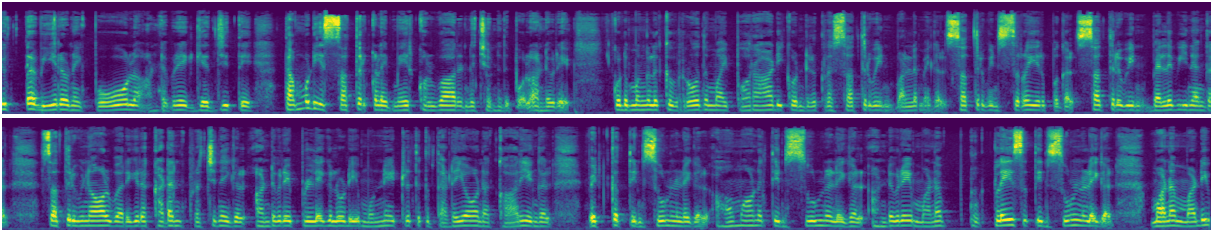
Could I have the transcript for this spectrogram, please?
யுத்த வீரனைப் போல ஆண்டவரே கர்ஜித்து தம்முடைய சத்துருக்களை மேற்கொள்வார் என்று சொன்னது போல் ஆண்டவரே குடும்பங்களுக்கு விரோதமாய் போராடி கொண்டிருக்கிற சத்ருவின் வல்லமைகள் சத்ருவின் சிறையிருப்புகள் சத்ருவின் பலவீனங்கள் சத்ருவினால் வருகிற கடன் பிரச்சனைகள் ஆண்டவரே பிள்ளைகளுடைய முன்னேற்றத்துக்கு தடையான காரியங்கள் வெட்கத்தின் சூழ்நிலைகள் அவமானத்தின் சூழ்நிலைகள் ஆண்டவரே மன கிளேசத்தின் சூழ்நிலைகள் மனமடி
